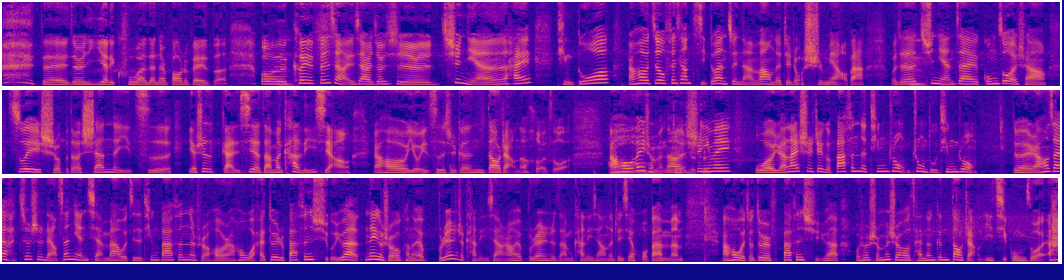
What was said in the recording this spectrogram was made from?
对，就是夜里哭啊，在那儿抱着被子。我可以分享一下，就是去年还挺多，然后就分享几段最难忘的这种十秒吧。我觉得去年在工作上最舍不得删的一次，也是感谢咱们看理想。然后有一次是跟道长的合作，然后为什么呢？是因为我原来是这个八分的听众，重度听众。对，然后在就是两三年前吧，我记得听八分的时候，然后我还对着八分许个愿。那个时候可能也不认识看理想，然后也不认识咱们看理想的这些伙伴们，然后我就对着八分许愿，我说什么时候才能跟道长一起工作呀？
